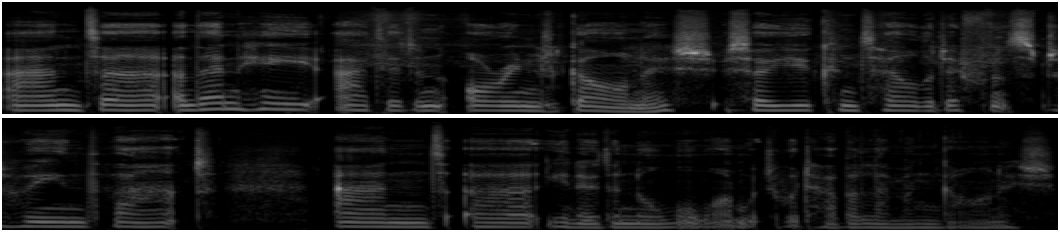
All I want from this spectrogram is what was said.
And uh, and then he added an orange garnish, so you can tell the difference between that and uh, you know the normal one, which would have a lemon garnish.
